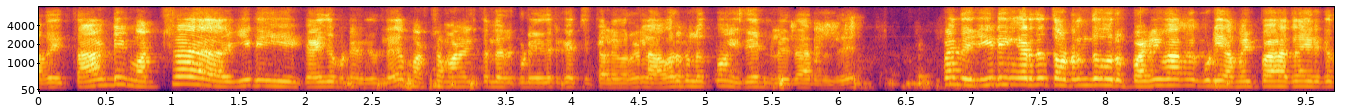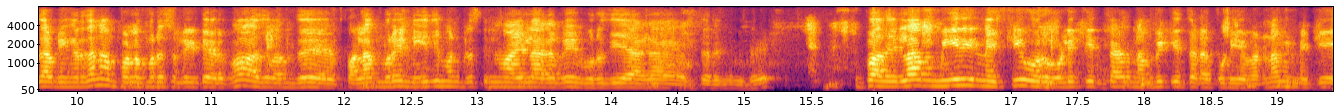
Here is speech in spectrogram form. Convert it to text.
அதை தாண்டி மற்ற இடி கைது பண்ணிருக்கிறதுல மற்ற மாநிலத்தில் இருக்கக்கூடிய எதிர்க்கட்சி தலைவர்கள் அவர்களுக்கும் இதே நிலைதான் இருந்தது. இப்ப இந்த ஈடிங்கிறது தொடர்ந்து ஒரு பழி வாங்கக்கூடிய அமைப்பாக தான் இருக்குது அப்படிங்கறத நான் பல முறை சொல்லிக்கிட்டே இருக்கோம். அது வந்து பல முறை நீதிமன்றத்தின் வாயிலாகவே உறுதியாக தெரிஞ்சது. இப்ப அதெல்லாம் மீறி இன்னைக்கு ஒரு ஒலிக்கிட்ட நம்பிக்கை தரக்கூடிய வண்ணம் இன்னைக்கு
